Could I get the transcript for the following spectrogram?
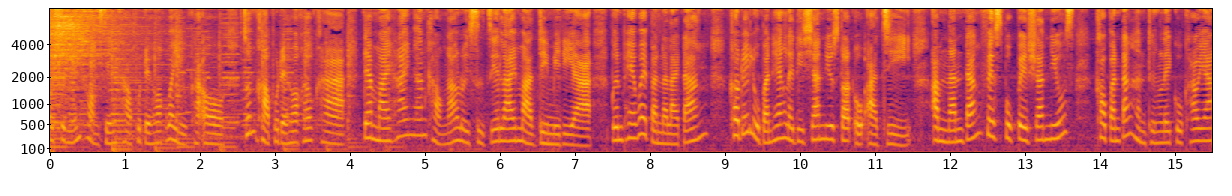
าสืบเน้นหอมเสียงข่าวผู้ใดฮอกไว้อยู่ค่ะออจนข่าวผู้ใดฮอกเข้าค่ะแต่หมายให้งานข่าวเงาเลยสื่อเจไลมาดีมีเดีย ปืนเพไว้ปันนาลายดังเข้าได้หลู่บันแห้ง ledition news org อำนั้นดัง Facebook page news เข้าปันตั้งหันถึงเลยกูข้าวย้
